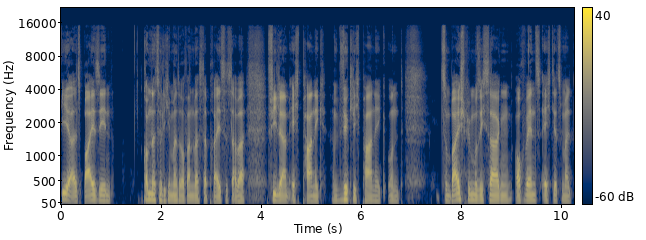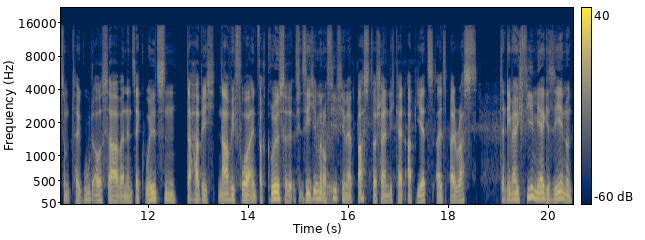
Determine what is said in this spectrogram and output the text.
eher als beisehen. Kommt natürlich immer darauf an, was der Preis ist, aber viele haben echt Panik, haben wirklich Panik. Und zum Beispiel muss ich sagen, auch wenn es echt jetzt mal zum Teil gut aussah, aber einen Zach Wilson, da habe ich nach wie vor einfach größere, sehe ich immer noch viel, viel mehr Bust-Wahrscheinlichkeit ab jetzt als bei Russ. Denn dem habe ich viel mehr gesehen und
